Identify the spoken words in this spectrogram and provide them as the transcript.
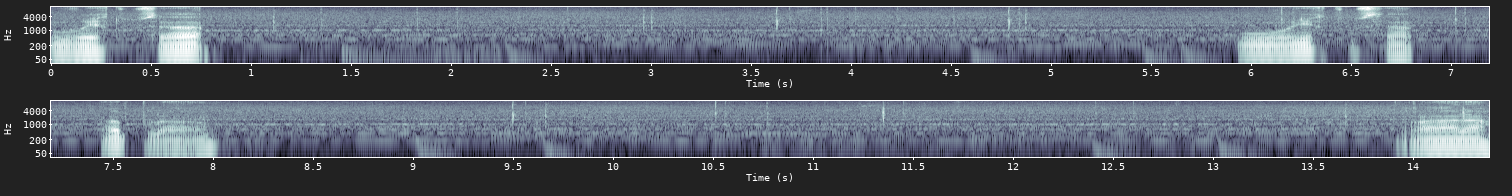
Ouvrir tout ça. Ouvrir tout ça. Hop là. Voilà.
